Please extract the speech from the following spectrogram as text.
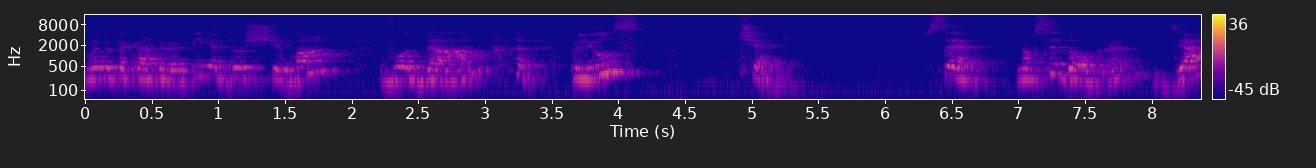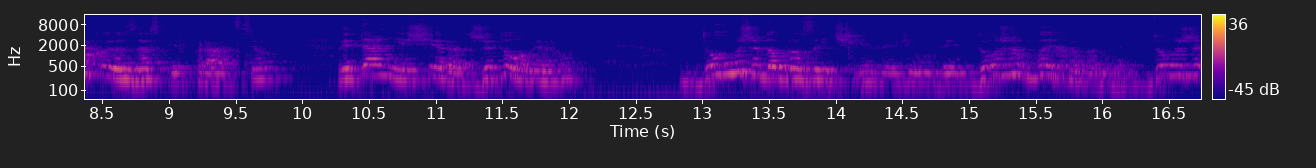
У мене така терапія дощова, вода плюс чай. Все, на все добре. Дякую за співпрацю. Вітання ще раз Житомиру. Дуже доброзичливі люди, дуже виховані, дуже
